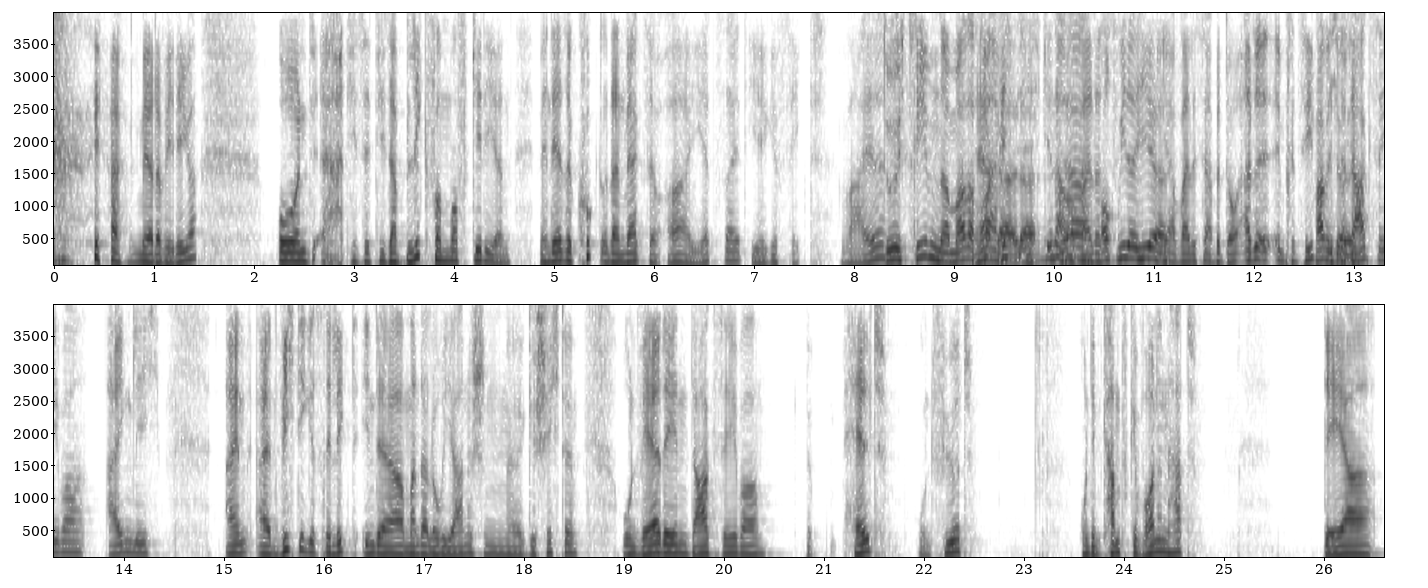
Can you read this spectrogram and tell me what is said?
ja, mehr oder weniger. Und äh, diese, dieser Blick vom Moff Gideon, wenn der so guckt und dann merkt so, ah, jetzt seid ihr gefickt. Weil. Durchtriebener Motherfucker. ja, richtig, Alter. genau. Ja, weil das, auch wieder hier. Ja, weil es ja bedeutet, also im Prinzip ist der euch. Darksaber eigentlich ein, ein wichtiges Relikt in der mandalorianischen äh, Geschichte. Und wer den Darksaber be- hält und führt und im Kampf gewonnen hat, der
